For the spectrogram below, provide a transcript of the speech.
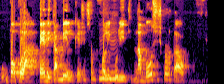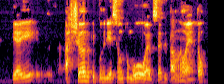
o popular pé de cabelo, que a gente chama de foliculite, uhum. na bolsa escrotal. E aí, achando que poderia ser um tumor, etc e tal, não é. Então,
